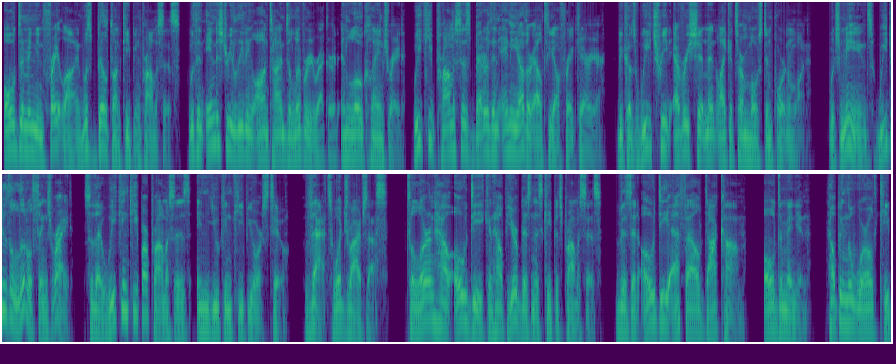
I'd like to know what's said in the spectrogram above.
Old Dominion Freight Line was built on keeping promises. With an industry leading on time delivery record and low claims rate, we keep promises better than any other LTL freight carrier because we treat every shipment like it's our most important one which means we do the little things right so that we can keep our promises and you can keep yours too. That's what drives us. To learn how OD can help your business keep its promises, visit odfl.com. Old Dominion, helping the world keep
